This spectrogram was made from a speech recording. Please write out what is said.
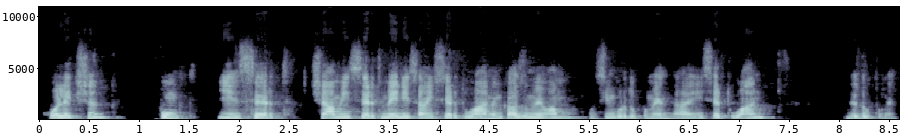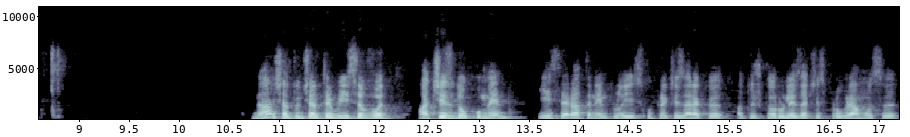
Collection, punct, insert și am insert many sau insert one. În cazul meu am un singur document, da? insert one de document. Da? Și atunci ar trebui să văd acest document inserat în Employees cu precizarea că atunci când rulez acest program o să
